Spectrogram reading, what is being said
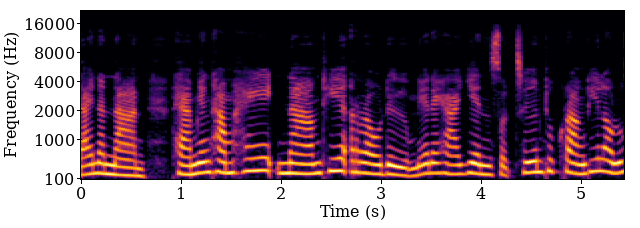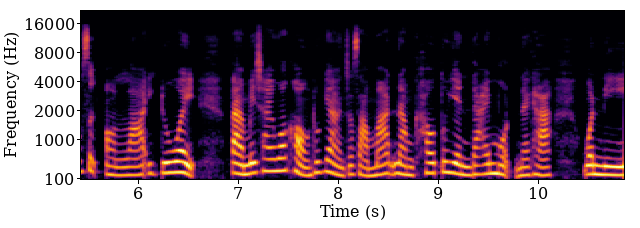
ได้นานๆ แถมยังทำให้น้ำที่เราดื่มเนี่ยนะคะ เย็นสดชื่นทุกครั้งที่เรารู้สึกอ่อนล้าอีกด้วย แต่ไม่ใช่ว่าของทุกอย่างจะสามารถนำเข้าตู้เย็นได้หมดนะคะ วันนี้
